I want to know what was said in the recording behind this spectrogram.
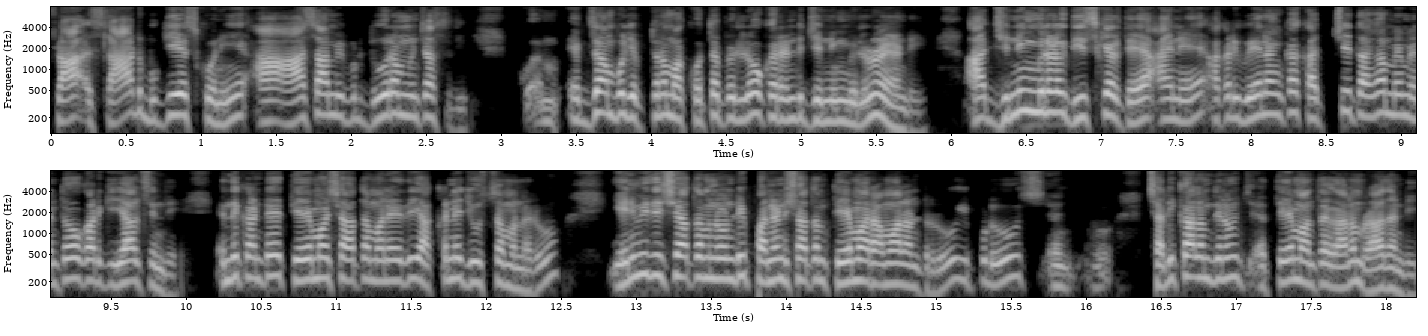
ఫ్లా- స్లాట్ బుక్ చేసుకొని ఆ ఆసామి ఇప్పుడు దూరం నుంచి వస్తుంది ఎగ్జాంపుల్ చెప్తున్నా మా కొత్తపల్లిలో ఒక రెండు జిన్నింగ్ మిల్లులు ఉన్నాయండి. ఆ జిన్నింగ్ మిల్లులకు తీసుకెళ్తే ఆయన అక్కడికి పోయినాక ఖచ్చితంగా మేము ఎంతో అక్కడికి ఇవ్వాల్సిందే ఎందుకంటే తేమ శాతం అనేది అక్కడనే చూస్తామన్నారు. ఎనిమిది శాతం నుండి పన్నెండు శాతం తేమ రామాలంటారు ఇప్పుడు చలికాలం దినం తేమ అంతగానం రాదండి.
